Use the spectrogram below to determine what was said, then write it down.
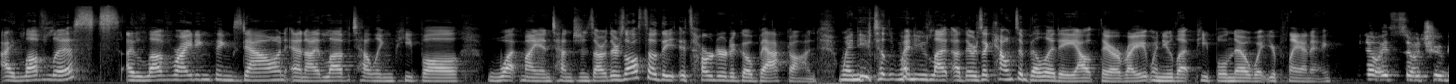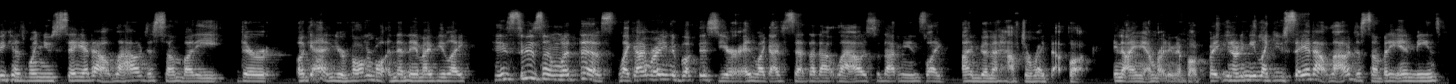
I love lists. I love writing things down and I love telling people what my intentions are. There's also the it's harder to go back on when you when you let uh, there's accountability out there, right? When you let people know what you're planning. You know, it's so true because when you say it out loud to somebody, they're again, you're vulnerable and then they might be like, "Hey Susan, what this?" Like I'm writing a book this year and like I've said that out loud, so that means like I'm going to have to write that book. And I am writing a book. But you know what I mean? Like you say it out loud to somebody and it means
